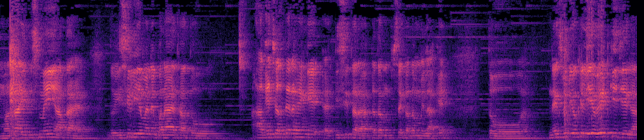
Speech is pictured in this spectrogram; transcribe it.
मज़ा इसमें ही आता है। तो इसीलिए मैंने बनाया था तो आगे चलते रहेंगे इसी तरह, कदम से कदम मिला के। तो नेक्स्ट वीडियो के लिए वेट कीजिएगा।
